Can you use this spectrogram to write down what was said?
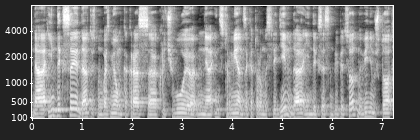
индексы, да, то есть мы возьмем как раз ключевой инструмент, за которым мы следим, да, индекс S&P 500, мы видим, что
